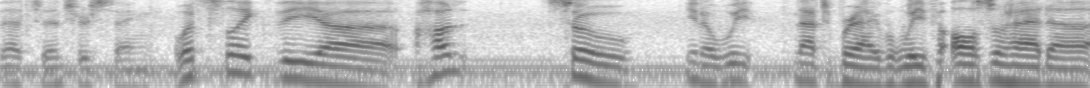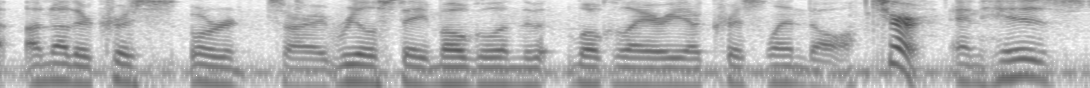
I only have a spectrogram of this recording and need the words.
That's interesting. What's like the uh, how? So you know, we not to brag, but we've also had uh, another Chris or sorry, real estate mogul in the local area, Chris Lindahl, Sure. and his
